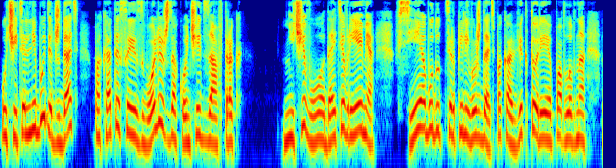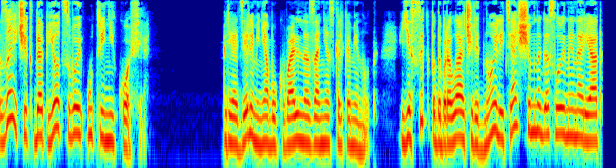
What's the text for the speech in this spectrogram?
Учитель не будет ждать, пока ты соизволишь закончить завтрак». «Ничего, дайте время. Все будут терпеливо ждать, пока Виктория Павловна Зайчик допьет свой утренний кофе». Переодели меня буквально за несколько минут. Ясык подобрала очередной летящий многослойный наряд,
